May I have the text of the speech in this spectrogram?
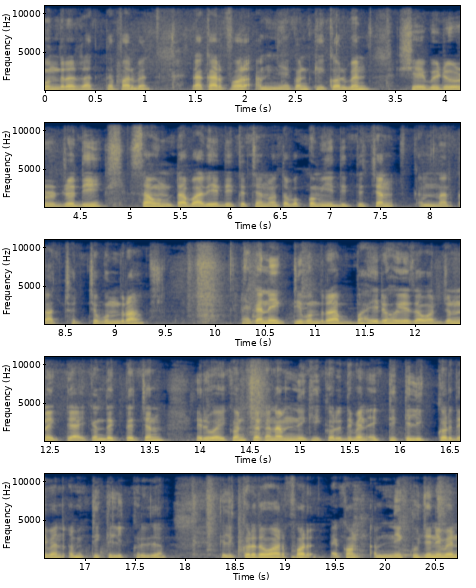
বন্ধুরা? রাখতে পারবেন। রাখার পর আপনি এখন কি করবেন? সেই ভিডিওর যদি সাউন্ডটা বাড়িয়ে দিতে চান অথবা কমিয়ে দিতে চান, আপনার কাজ হচ্ছে বন্ধুরা এখানে একটি বন্ধুরা বাইরে হয়ে যাওয়ার জন্য একটি আইকন দেখতে চান। এর আইকন সেখানে আপনি কী করে দিবেন? একটি ক্লিক করে দিবেন। আমি একটি ক্লিক করে দিলাম। ক্লিক করে দেওয়ার পর এখন আপনি খুঁজে নেবেন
